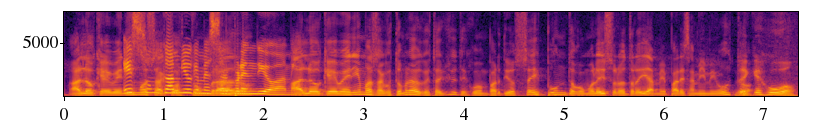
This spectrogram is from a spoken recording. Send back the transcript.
A lo que venimos un cambio que me sorprendió a mí. A lo que venimos acostumbrados que Ostachun te juega un partido 6 puntos, como lo hizo el otro día, me parece a mí mi gusto. ¿De qué jugó?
